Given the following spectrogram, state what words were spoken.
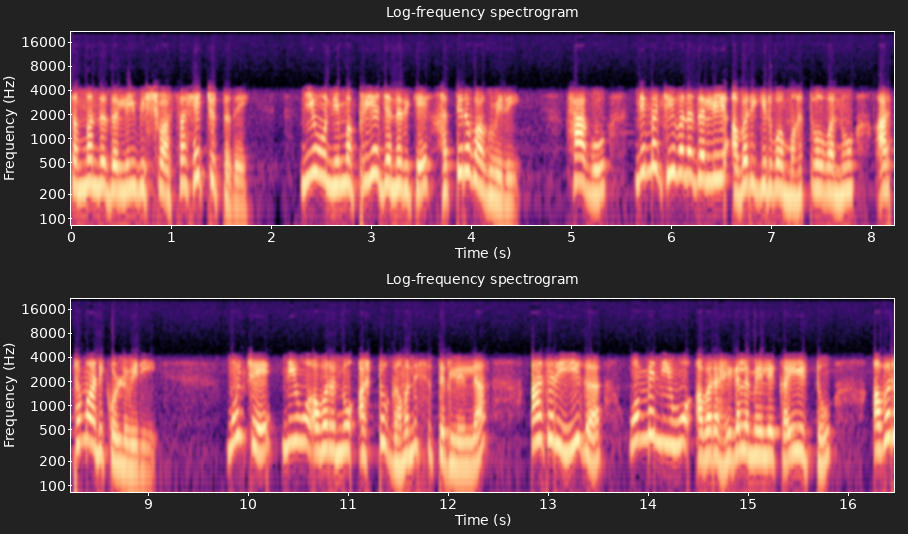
ಸಂಬಂಧದಲ್ಲಿ ವಿಶ್ವಾಸ ಹೆಚ್ಚುತ್ತದೆ. ನೀವು ನಿಮ್ಮ ಪ್ರಿಯ ಜನರಿಗೆ ಹತ್ತಿರವಾಗುವಿರಿ ಹಾಗೂ ನಿಮ್ಮ ಜೀವನದಲ್ಲಿ ಅವರಿಗಿರುವ ಮಹತ್ವವನ್ನು ಅರ್ಥ ಮಾಡಿಕೊಳ್ಳುವಿರಿ. ಮುಂಚೆ ನೀವು ಅವರನ್ನು ಅಷ್ಟು ಗಮನಿಸುತ್ತಿರಲಿಲ್ಲ ಆದರೆ ಈಗ ಒಮ್ಮೆ ನೀವು ಅವರ ಹೆಗಲ ಮೇಲೆ ಕೈಯಿಟ್ಟು ಅವರ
